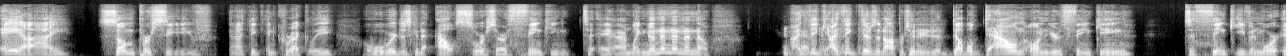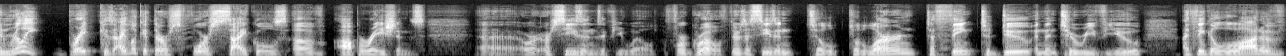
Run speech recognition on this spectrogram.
ai some perceive and i think incorrectly or well, we're just going to outsource our thinking to AI. I'm like, no, no, no, no, no. I think I think there's an opportunity to double down on your thinking, to think even more, and really break. Because I look at those four cycles of operations, uh, or, or seasons, if you will, for growth. There's a season to to learn, to think, to do, and then to review. I think a lot of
